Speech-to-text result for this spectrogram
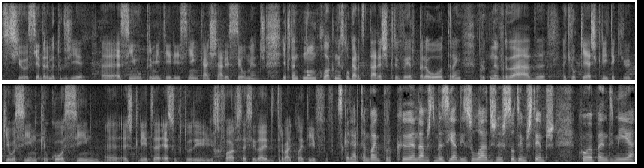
se, se, a dramaturgia uh, assim o permitir e assim encaixar esses elementos. E, portanto, não me coloco nesse lugar de estar a escrever para outrem, porque, na verdade, aquilo que é a escrita, que, que eu assino, que eu co-assino, uh, a escrita é, sobretudo, e, e reforça essa ideia de trabalho coletivo. Se calhar também porque andámos demasiado isolados nestes últimos tempos com a pandemia.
